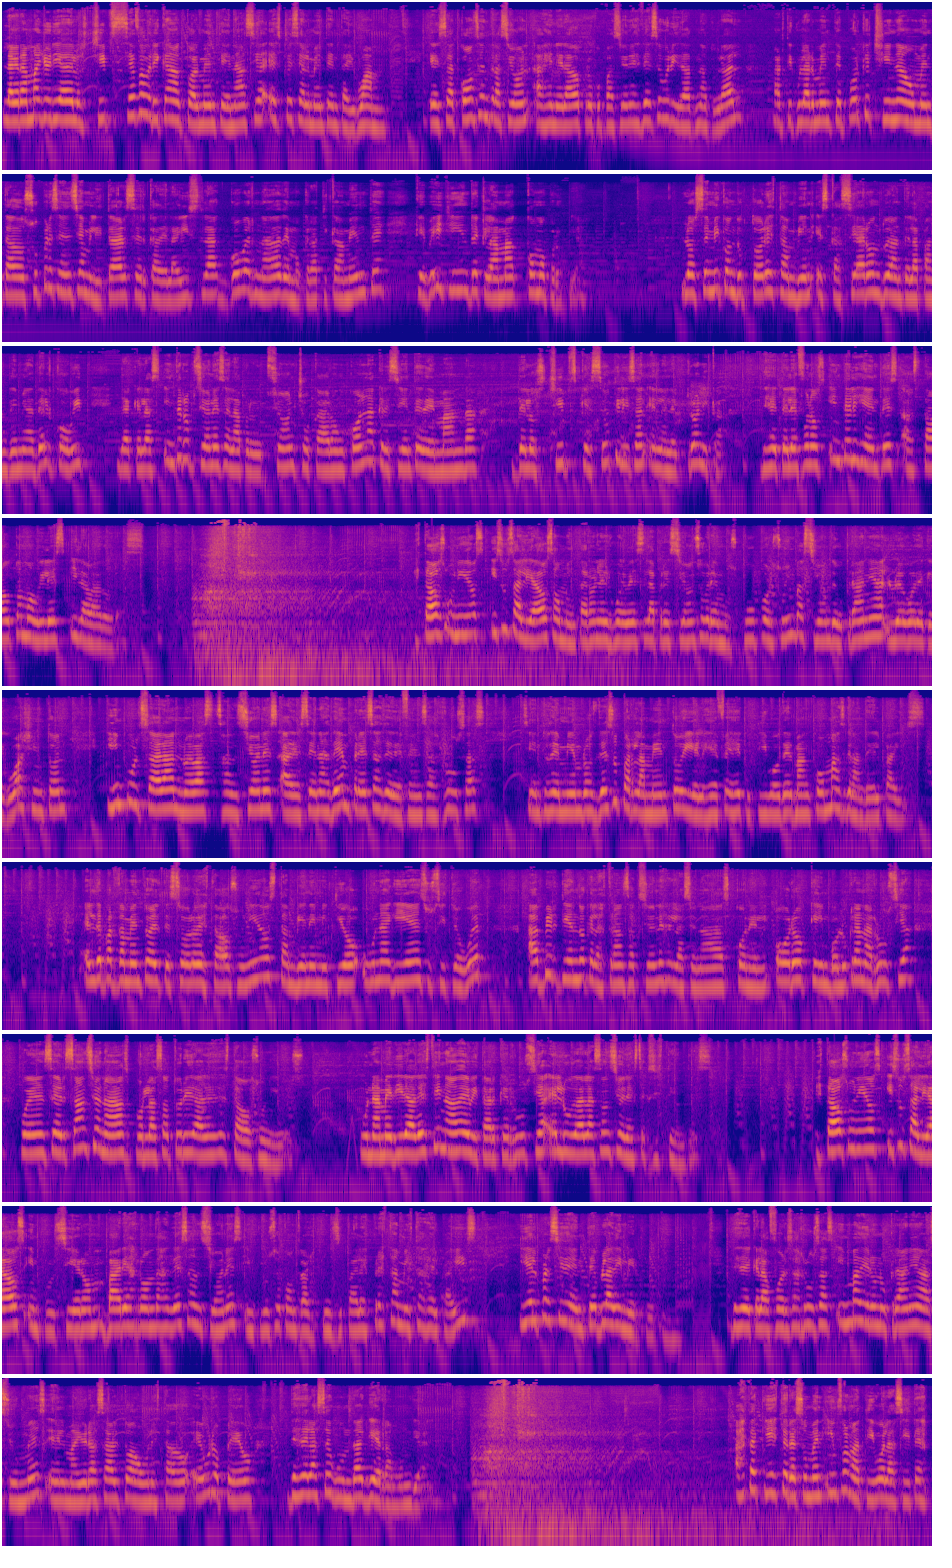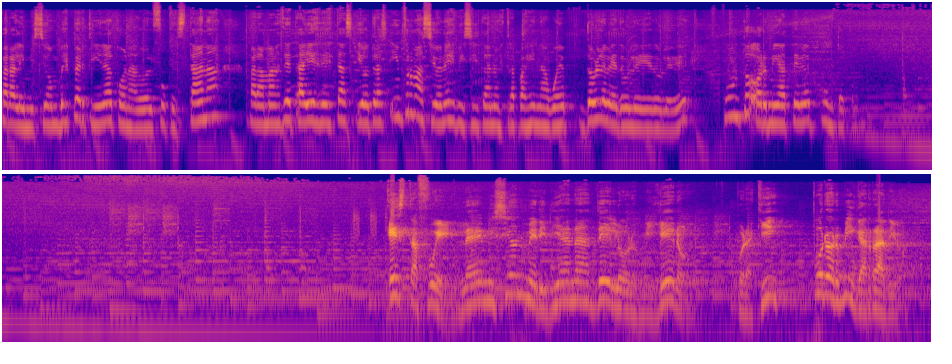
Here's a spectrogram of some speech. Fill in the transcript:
La gran mayoría de los chips se fabrican actualmente en Asia, especialmente en Taiwán. Esa concentración ha generado preocupaciones de seguridad natural, particularmente porque China ha aumentado su presencia militar cerca de la isla gobernada democráticamente que Beijing reclama como propia. Los semiconductores también escasearon durante la pandemia del COVID, ya que las interrupciones en la producción chocaron con la creciente demanda de los chips que se utilizan en la electrónica, desde teléfonos inteligentes hasta automóviles y lavadoras. Estados Unidos y sus aliados aumentaron el jueves la presión sobre Moscú por su invasión de Ucrania luego de que Washington impulsara nuevas sanciones a decenas de empresas de defensa rusas, cientos de miembros de su parlamento y el jefe ejecutivo del banco más grande del país. El Departamento del Tesoro de Estados Unidos también emitió una guía en su sitio web advirtiendo que las transacciones relacionadas con el oro que involucran a Rusia pueden ser sancionadas por las autoridades de Estados Unidos una medida destinada a evitar que Rusia eluda las sanciones existentes. Estados Unidos y sus aliados impusieron varias rondas de sanciones, incluso contra los principales prestamistas del país y el presidente Vladimir Putin. Desde que las fuerzas rusas invadieron Ucrania hace un mes en el mayor asalto a un Estado europeo desde la Segunda Guerra Mundial. Hasta aquí este resumen informativo. La cita es para la emisión vespertina con Adolfo Questana. Para más detalles de estas y otras informaciones visita nuestra página web www.hormigatv.com. Esta fue la emisión meridiana del hormiguero. Por aquí, por Hormiga Radio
